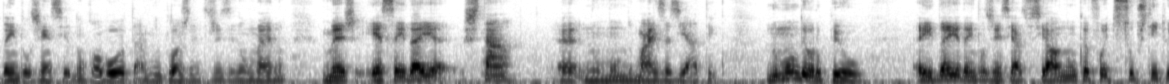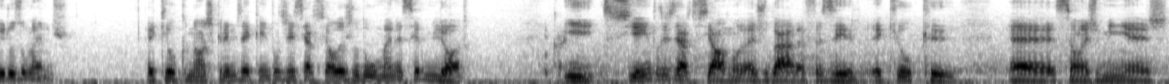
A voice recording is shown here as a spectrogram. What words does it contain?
da inteligência de um robô estar muito longe da inteligência de um humano, mas essa ideia está uh, no mundo mais asiático. No mundo europeu, a ideia da inteligência artificial nunca foi de substituir os humanos. Aquilo que nós queremos é que a inteligência artificial ajude o humano a ser melhor. Okay. E se a inteligência artificial me ajudar a fazer aquilo que uh, são as minhas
